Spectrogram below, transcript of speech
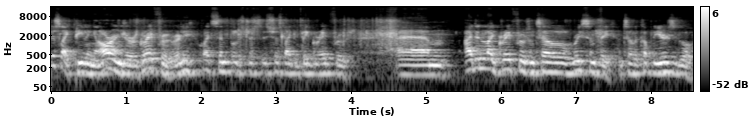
just like peeling an orange or a grapefruit really quite simple it's just it's just like a big grapefruit um, I didn't like grapefruit until recently until a couple of years ago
